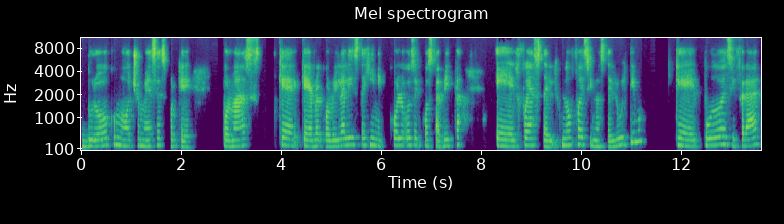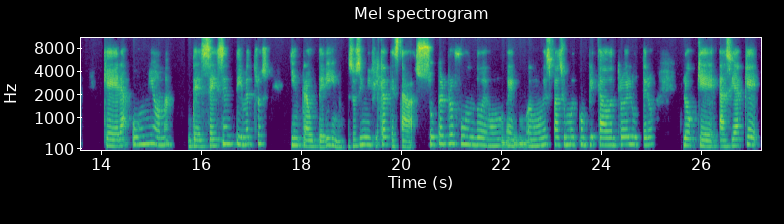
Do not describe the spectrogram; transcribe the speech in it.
duró como ocho meses porque por más que, que recorrí la lista de ginecólogos en Costa Rica, eh, fue hasta el, no fue sino hasta el último que pudo descifrar que era un mioma de 6 centímetros intrauterino. Eso significa que estaba súper profundo en un, en un espacio muy complicado dentro del útero lo que hacía que,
